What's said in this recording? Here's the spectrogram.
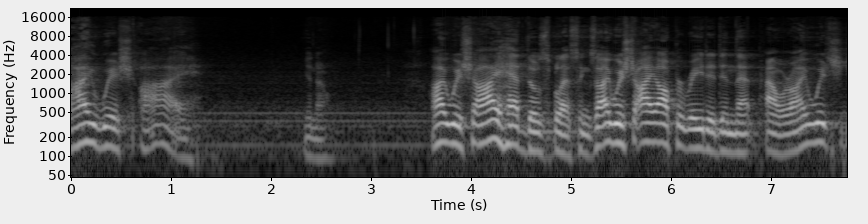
I wish I, you know, I wish I had those blessings. I wish I operated in that power. I wish.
